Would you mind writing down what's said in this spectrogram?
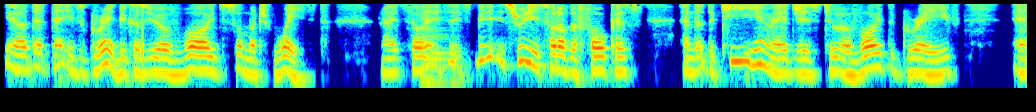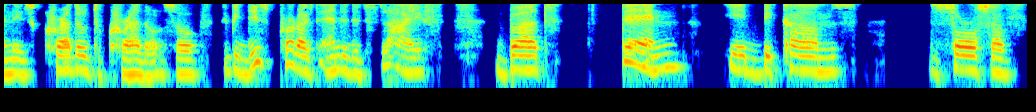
you know, that, that is great because you avoid so much waste, right? So mm. it's, it's, it's really sort of the focus and the, the key image is to avoid the grave and it's cradle to cradle. So maybe this product ended its life, but then it becomes the source of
